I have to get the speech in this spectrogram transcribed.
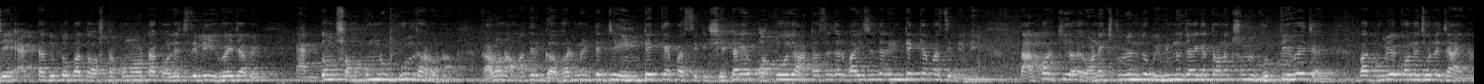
যে, একটা, দুটো বা দশটা, পনেরোটা কলেজ দিলেই হয়ে যাবে, একদম সম্পূর্ণ ভুল ধারণা। কারণ আমাদের গভর্নমেন্টের যে ইনটেক ক্যাপাসিটি সেটাই অত ওই আঠাশ হাজার, বাইশ হাজার ইনটেক ক্যাপাসিটি নেই। তারপর কি হয়? অনেক স্টুডেন্ট তো বিভিন্ন জায়গাতে অনেক সময় ভর্তি হয়ে যায় বা দূরে কলেজ হলে যায় না।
